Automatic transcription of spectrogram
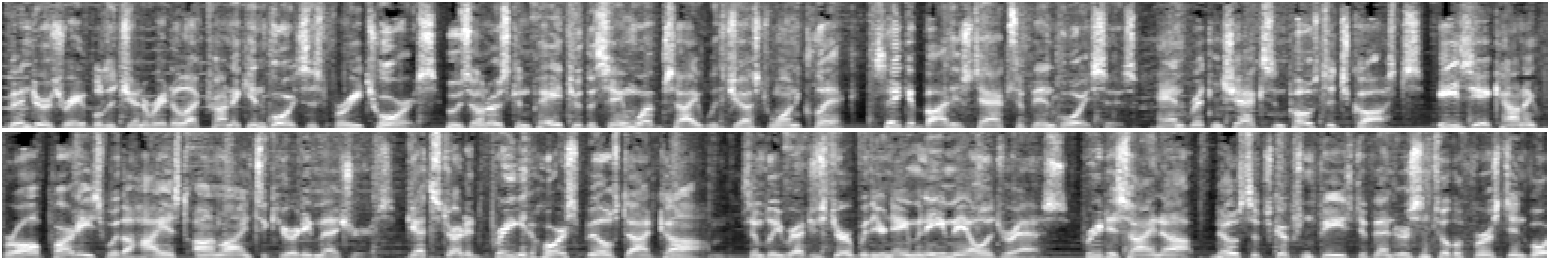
Vendors are able to generate electronic invoices for each horse, whose owners can pay through the same website with just one click. Say goodbye to stacks of invoices, handwritten checks, and postage costs. Easy accounting for all parties with the highest online security measures. Get started free at Horsebills.com. Simply register with your name and email address. Free to sign up. No subscription fees to vendors until the first invoice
